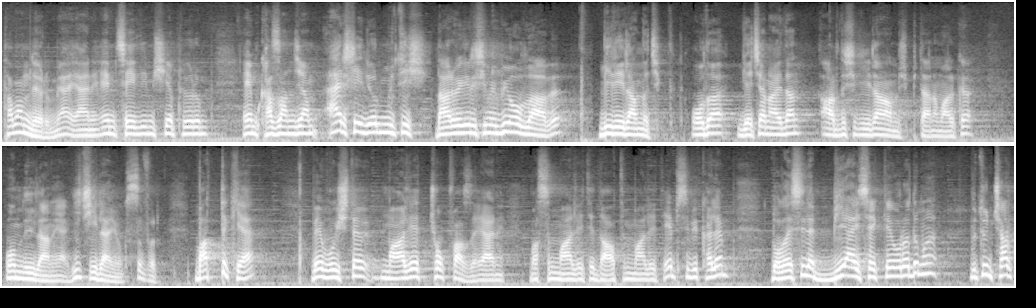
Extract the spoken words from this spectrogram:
tamam diyorum ya yani hem sevdiğim işi yapıyorum hem kazanacağım. Her şey diyorum müthiş. Darbe girişimi bir oldu abi. Bir ilanla çıktık. O da geçen aydan ardışık ilan almış bir tane marka. Onun ilanı yani. Hiç ilan yok. Sıfır. Battık ya. Ve bu işte maliyet çok fazla. Yani basın maliyeti, dağıtım maliyeti hepsi bir kalem. Dolayısıyla bir ay sekteye uğradı mı bütün çark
